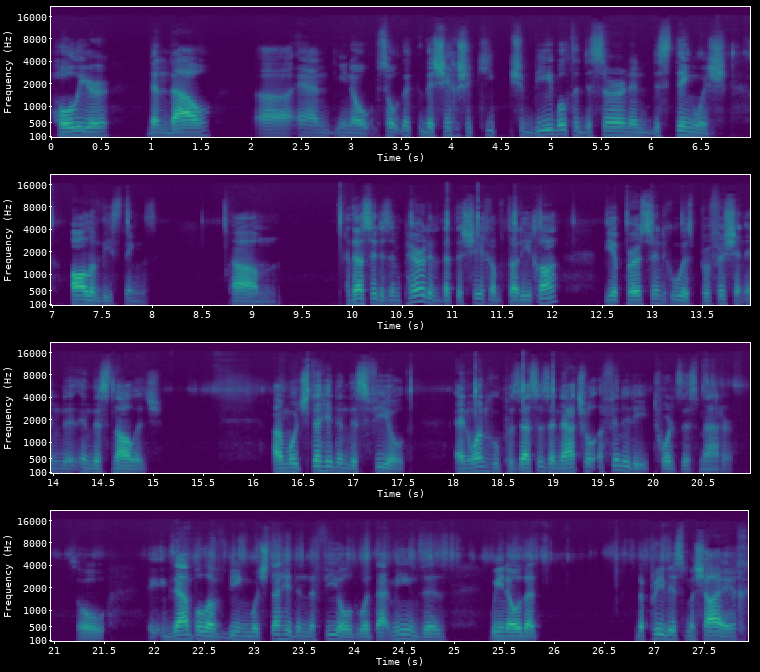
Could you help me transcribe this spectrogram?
holier than thou. Uh, and you know, so the, the sheikh should keep should be able to discern and distinguish all of these things. Um, thus, it is imperative that the sheikh of tariqah be a person who is proficient in, the, in this knowledge, a mujtahid in this field, and one who possesses a natural affinity towards this matter. So, example of being mujtahid in the field, what that means is we know that the previous mashayikh,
